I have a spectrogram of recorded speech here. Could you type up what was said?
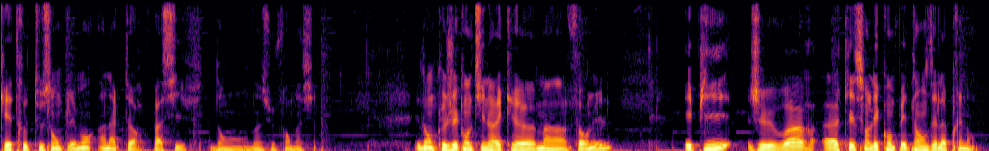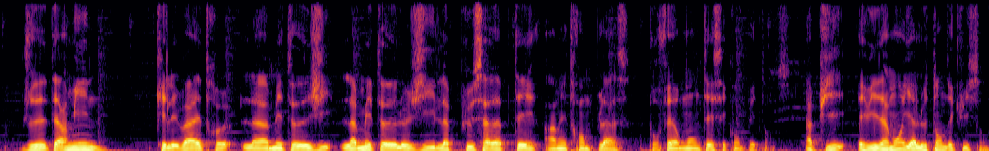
qu'être tout simplement un acteur passif dans, une formation. Et donc, je continue avec euh, ma formule. Et puis, je vais voir euh, quelles sont les compétences de l'apprenant. Je détermine quelle va être la méthodologie la plus adaptée à mettre en place faire monter ses compétences. Et puis, évidemment, il y a le temps de cuisson.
